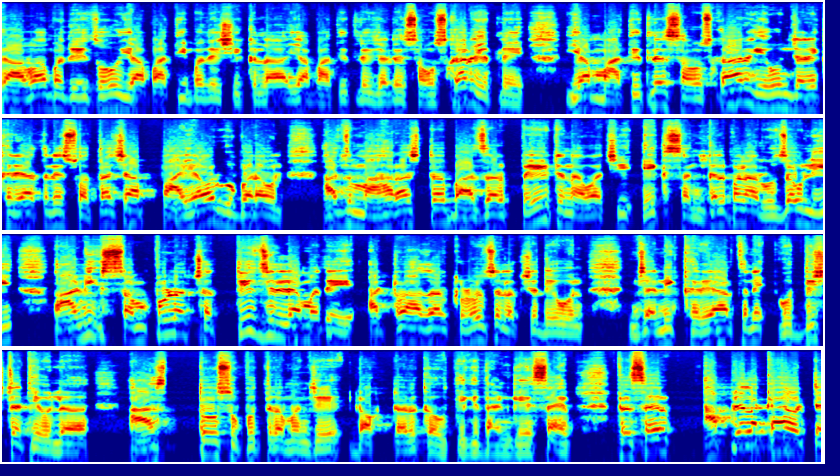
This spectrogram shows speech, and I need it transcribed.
गावामध्ये जो या मातीमध्ये शिकला या मातीतले ज्याने संस्कार घेतले या मातीतले संस्कार घेऊन ज्याने खऱ्या स्वतःच्या पायावर उभं राहून आज महाराष्ट्र बाजारपेठ नावाची एक संकल्पना रुजवली आणि संपूर्ण छत्तीस जिल्ह्यामध्ये अठरा हजार करोडचं लक्ष देऊन ज्यांनी खऱ्या अर्थाने उद्दिष्ट ठेवलं आज तो सुपुत्र म्हणजे डॉक्टर कौतिक दांडगे साहेब. तर सर आपल्याला काय वाटतं?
